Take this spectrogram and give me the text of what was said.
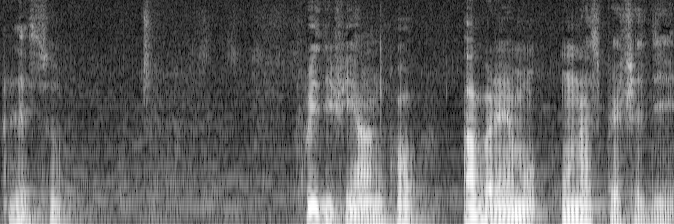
Adesso qui di fianco avremo una specie di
